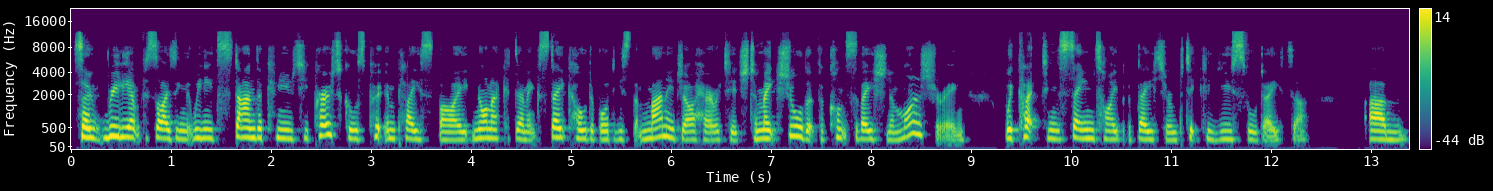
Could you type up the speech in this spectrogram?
So really emphasising that we need standard community protocols put in place by non-academic stakeholder bodies that manage our heritage to make sure that for conservation and monitoring, we're collecting the same type of data and particularly useful data. Um,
